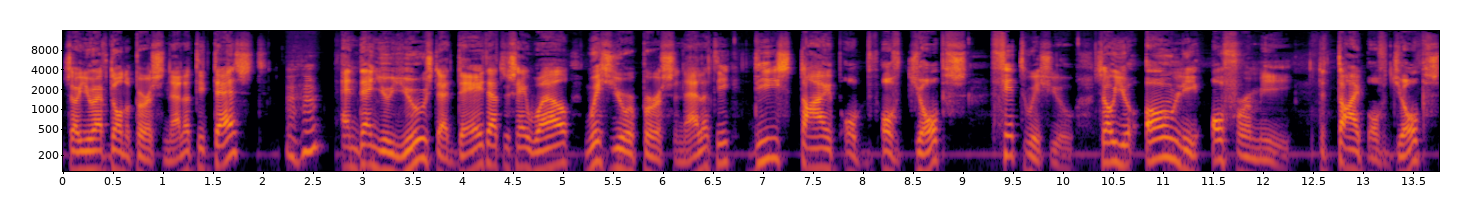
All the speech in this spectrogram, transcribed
So you have done a personality test Mm-hmm. And then you use that data to say, well, with your personality, these type of, of jobs fit with you. So you only offer me the type of jobs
